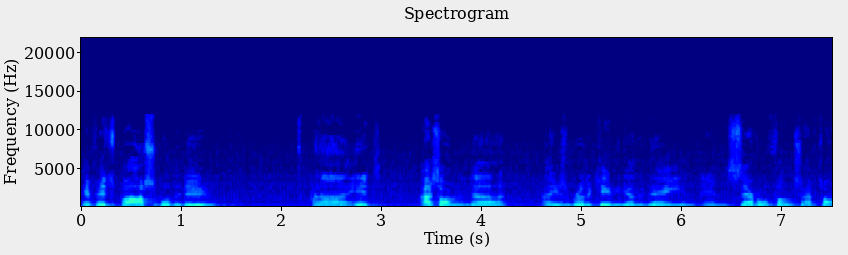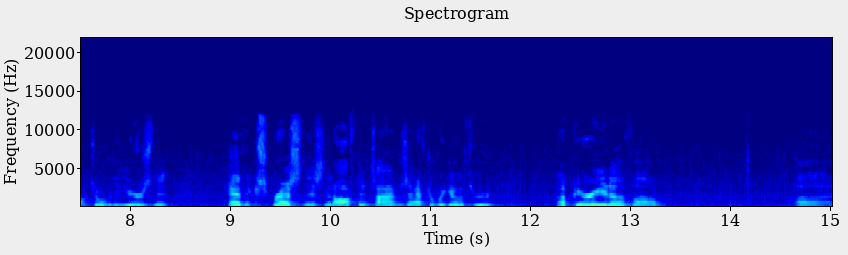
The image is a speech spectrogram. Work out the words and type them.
If it's possible to do, uh, it's, I saw in, uh, I think it was Brother Kenny the other day, and, and several folks I've talked to over the years that have expressed this that oftentimes after we go through a period of uh, uh,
